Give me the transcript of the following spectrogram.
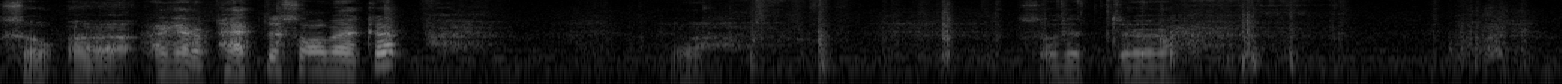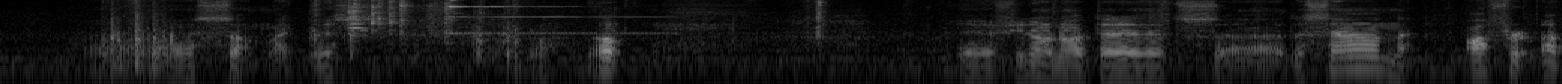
So uh, I gotta pack this all back up so that uh, uh, something like this. Oh, if you don't know what that is, it's uh, the sound that OfferUp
